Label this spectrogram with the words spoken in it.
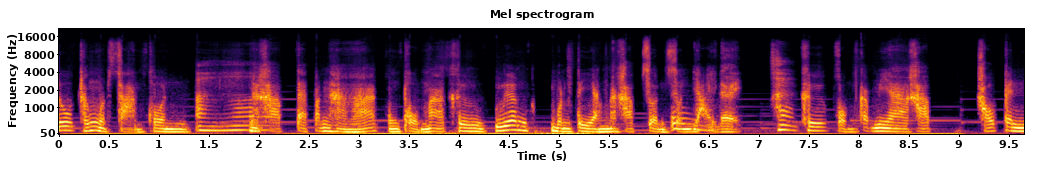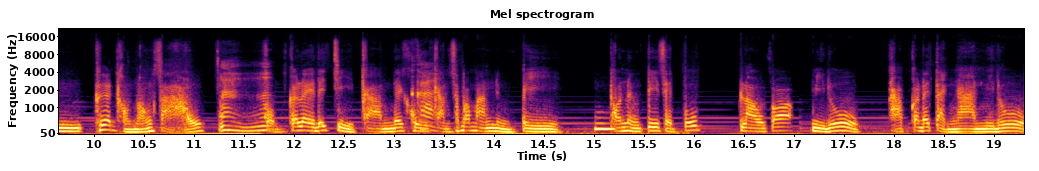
ลูกทั้งหมด 3 คนอ๋อ นะครับ แต่ปัญหาของผมอะคือเรื่องบนเตียงนะครับ ส่วนส่วนใหญ่เลย ค่ะคือผมกับเมียครับเขาเป็นเพื่อนของน้องสาว อ่า ผมก็เลยได้จีบกันได้คุยค่ะ กันสักประมาณหนึ่งปี พอหนึ่งปีเสร็จปุ๊บเราก็มีลูกครับ ก็ได้แต่งงานมีลูก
